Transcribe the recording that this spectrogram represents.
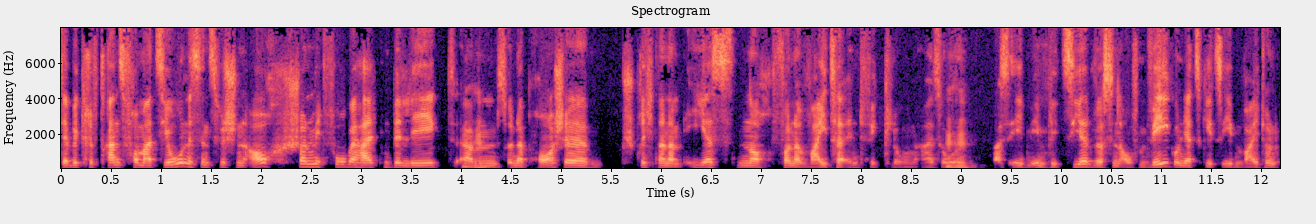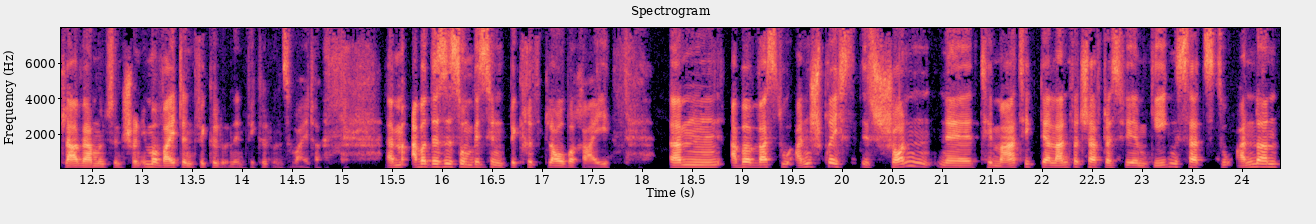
der Begriff Transformation ist inzwischen auch schon mit Vorbehalten belegt. Mhm. Ähm, so in der Branche spricht man am ehesten noch von einer Weiterentwicklung. Also mhm. was eben impliziert, wir sind auf dem Weg und jetzt geht es eben weiter. Und klar, wir haben uns schon immer weiterentwickelt und entwickelt uns weiter. Ähm, aber das ist so ein bisschen Begriffglauberei. Ähm, aber was du ansprichst, ist schon eine Thematik der Landwirtschaft, dass wir im Gegensatz zu anderen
